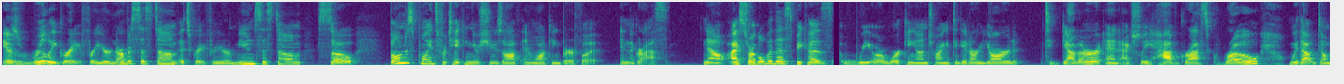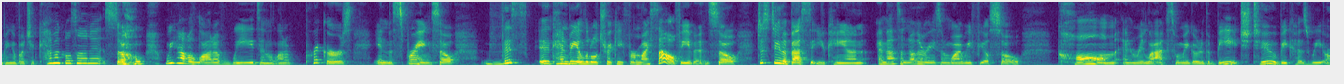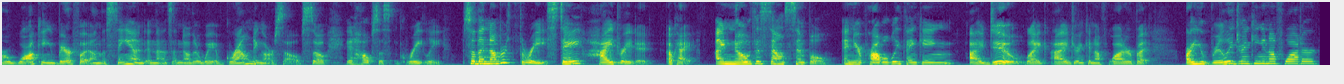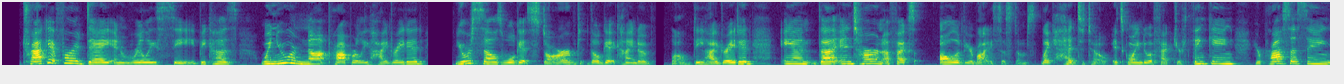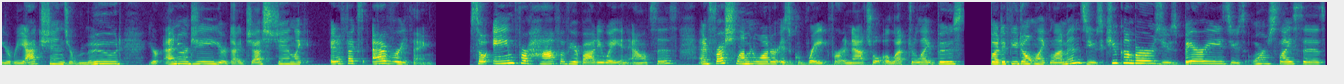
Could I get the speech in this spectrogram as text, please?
is really great for your nervous system. It's great for your immune system. So, Bonus points for taking your shoes off and walking barefoot in the grass. Now, I struggle with this because we are working on trying to get our yard together and actually have grass grow without dumping a bunch of chemicals on it. So, we have a lot of weeds and a lot of prickers in the spring. So, this it can be a little tricky for myself even. So, just do the best that you can. And that's another reason why we feel so calm and relaxed when we go to the beach too because we are walking barefoot on the sand and that's another way of grounding ourselves. So it helps us greatly. So the number three stay hydrated. Okay i know this sounds simple and you're probably thinking i do like i drink enough water but are you really drinking enough water? Track it for a day and really see because when you are not properly hydrated your cells will get starved. They'll get kind of, well, dehydrated. And that in turn affects all of your body systems, like head to toe. It's going to affect your thinking, your processing, your reactions, your mood, your energy, your digestion. Like it affects everything. So aim for half of your body weight in ounces. And fresh lemon water is great for a natural electrolyte boost. But if you don't like lemons, use cucumbers, use berries, use orange slices,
